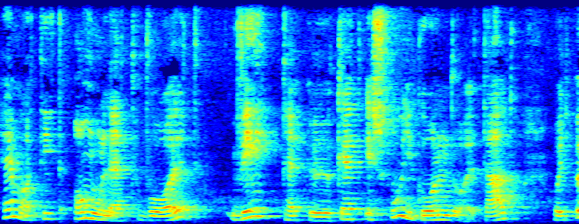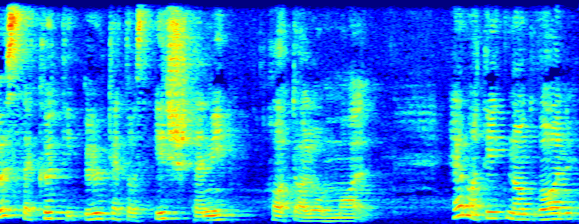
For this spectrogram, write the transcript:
hematit amulet volt, védte őket, és úgy gondolták, hogy összeköti őket az isteni hatalommal. Hematitnak van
